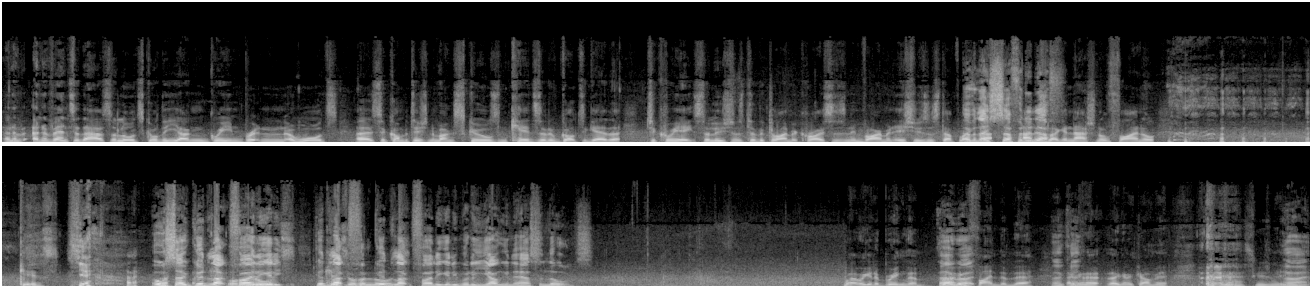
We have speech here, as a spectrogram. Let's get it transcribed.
an, an event at the House of Lords called the Young Green Briton Awards. Uh, it's a competition among schools and kids that have got together to create solutions to the climate crisis and environment issues and stuff like Haven't that. they suffered and enough? it's like a national final. kids. Yeah. Also, good luck finding any, good Kids luck good luck finding anybody young in the House of Lords. Well, we're going to bring them. Oh, We're going right. to find them there. Okay. They're going to they're going to come here. Excuse me. All right.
